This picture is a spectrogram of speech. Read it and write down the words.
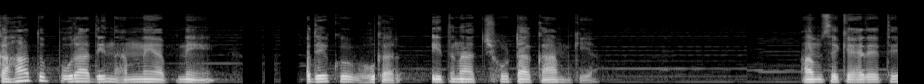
कहा तो पूरा दिन हमने अपने पौधे को भूकर इतना छोटा काम किया। हमसे कह थे,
